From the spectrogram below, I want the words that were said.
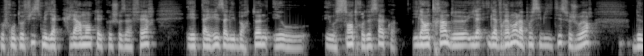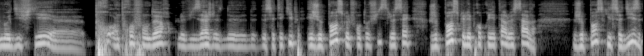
au front office, mais il y a clairement quelque chose à faire. Et Tyrese Halliburton est au, est au centre de ça, quoi. Il est en train de, il a, il a vraiment la possibilité, ce joueur, de modifier euh, en profondeur le visage de, de, cette équipe. Et je pense que le front office le sait. Je pense que les propriétaires le savent. Je pense qu'ils se disent,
